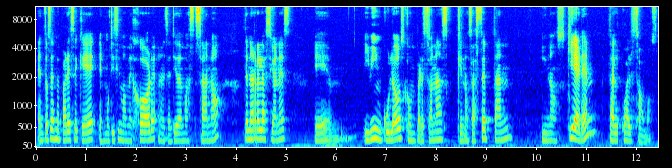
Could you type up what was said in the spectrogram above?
Entonces me parece que es muchísimo mejor, en el sentido de más sano, tener relaciones eh, y vínculos con personas que nos aceptan y nos quieren tal cual somos.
